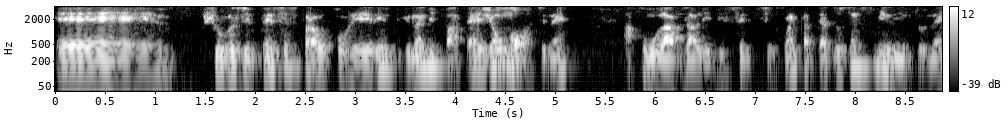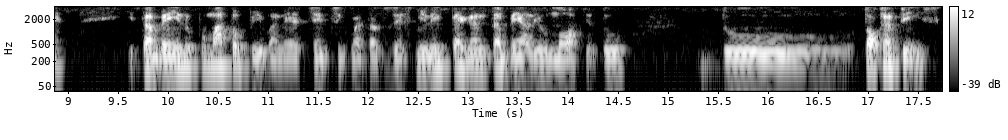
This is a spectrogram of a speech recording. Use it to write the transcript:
é, chuvas intensas para ocorrerem em grande parte da região norte, né? Acumulados ali de 150 até 200 milímetros, né? E também indo para o Mato Piba, né? 150 a 200 milímetros, pegando também ali o norte do, do Tocantins.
